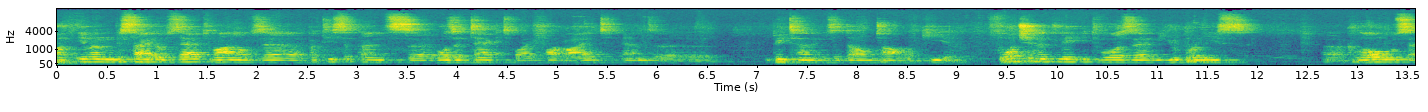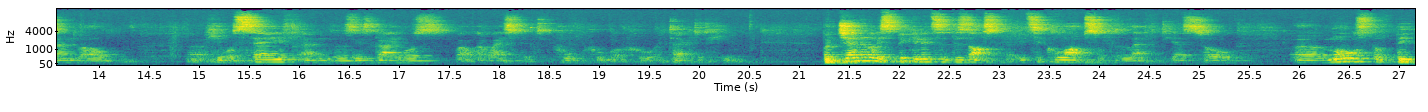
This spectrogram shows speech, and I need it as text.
But even beside of that, one of the participants uh, was attacked by far right and uh, beaten in the downtown of Kiev. Fortunately, it was a new police uh, close and well, uh, he was safe and this guy was well arrested who, who, who attacked him. But generally speaking, it's a disaster. It's a collapse of the left. Yes, so most of big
